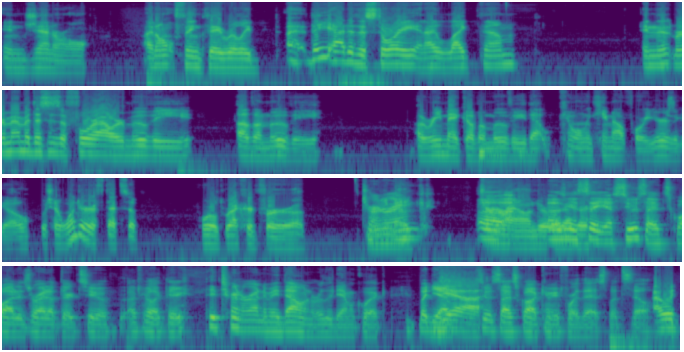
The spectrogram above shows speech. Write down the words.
in general. I don't think they really uh, they added the story and I liked them. And th- remember this is a 4-hour movie of a movie, a remake of a movie that only came out 4 years ago, which I wonder if that's a world record for a Turnaround. remake Uh, or I was whatever. gonna say yeah, Suicide Squad is right up there too. I feel like they they turned around and made that one really damn quick. But yeah, Yeah. Suicide Squad came before this, but still. I would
